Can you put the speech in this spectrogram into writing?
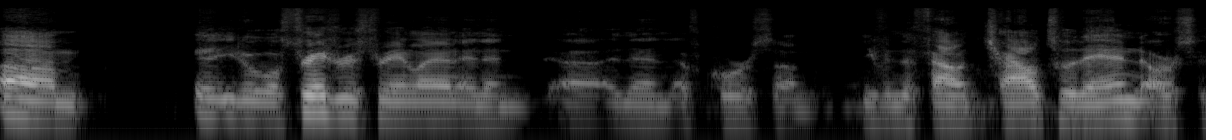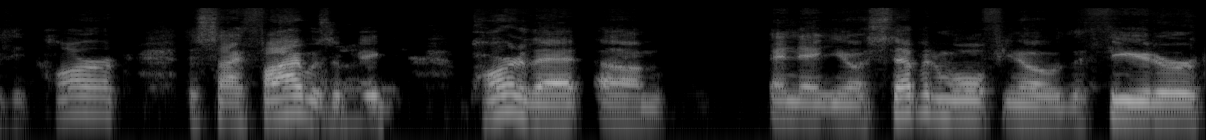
um, you know, well, Stranger in Strangeland, and then uh, and then of course um, even the found childhood end Arthur C. Clarke. The sci-fi was a big part of that. Um, and then you know Steppenwolf, you know the theater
